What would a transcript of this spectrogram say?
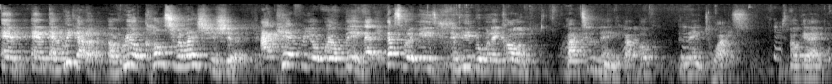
and and, and we got a, a real close relationship. I care for your well-being. That, that's what it means in Hebrew when they call him by two names, by both the name twice. Okay?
